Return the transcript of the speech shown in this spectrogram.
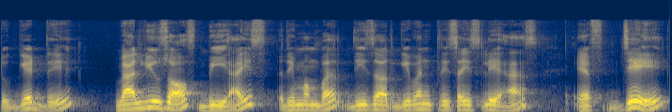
to get the values of bi's. Remember these are given precisely as f j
